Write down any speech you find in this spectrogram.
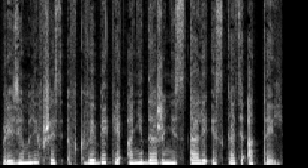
Приземлившись в Квебеке, они даже не стали искать отель,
